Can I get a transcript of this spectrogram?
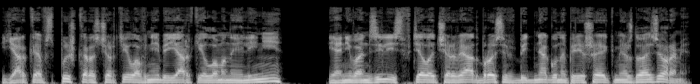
Яркая вспышка расчертила в небе яркие ломаные линии, и они вонзились в тело червя, отбросив беднягу на перешеек между озерами.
